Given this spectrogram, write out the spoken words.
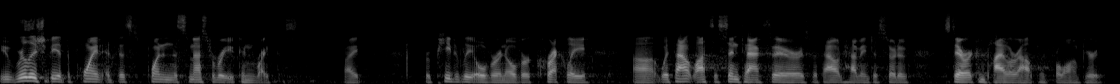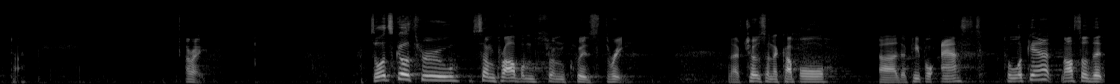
you really should be at the point, at this point in the semester where you can write this, right? Repeatedly over and over correctly, uh, without lots of syntax errors, without having to sort of stare at compiler output for long periods of time. All right. So let's go through some problems from quiz three. And I've chosen a couple uh, that people asked to look at, and also that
